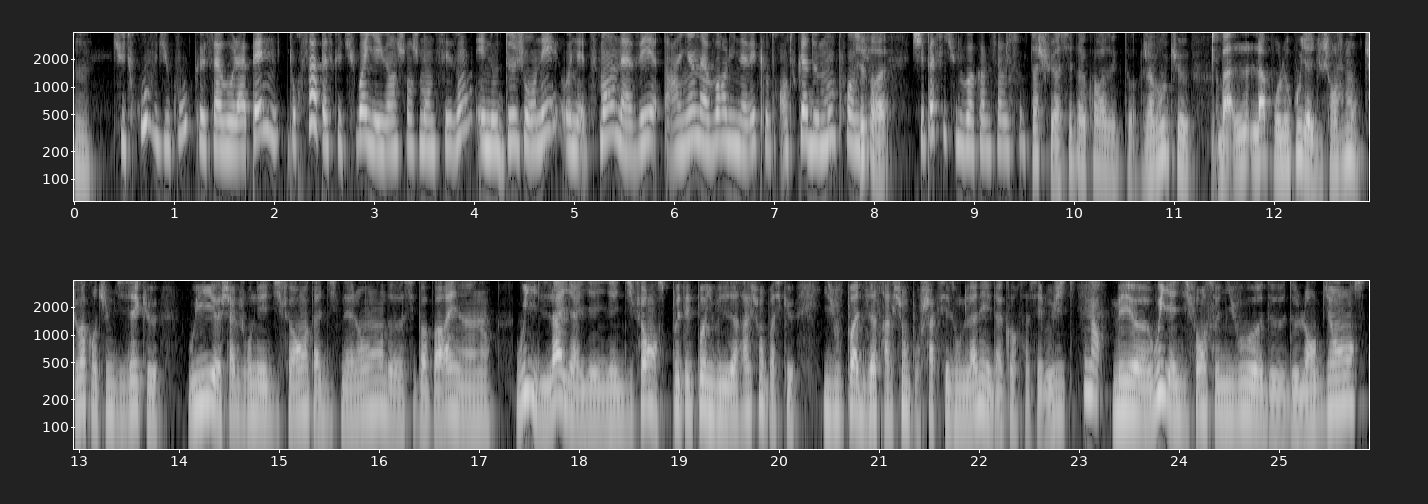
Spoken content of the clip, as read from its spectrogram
Hmm. Tu trouves du coup que ça vaut la peine pour ça? Parce que tu vois, il y a eu un changement de saison et nos deux journées, honnêtement, n'avaient rien à voir l'une avec l'autre. En tout cas, de mon point de C'est vue. vrai. Je sais pas si tu le vois comme ça aussi. Ça, je suis assez d'accord avec toi. J'avoue que bah, là, pour le coup, il y a du changement. Tu vois, quand tu me disais que oui, chaque journée est différente à Disneyland, euh, c'est pas pareil, non, non. Oui, là, il y a, y y une différence. Peut-être pas au niveau des attractions, parce que ils ouvrent pas des attractions pour chaque saison de l'année, d'accord, ça c'est logique. Non. Mais euh, oui, il y a une différence au niveau euh, de, de l'ambiance,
